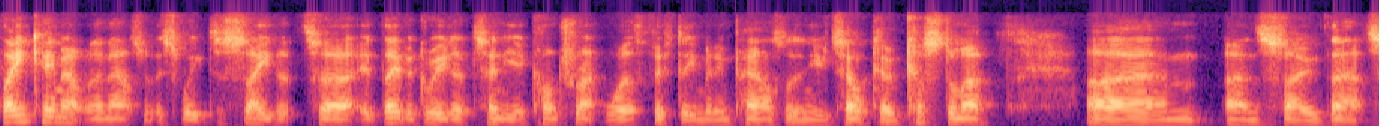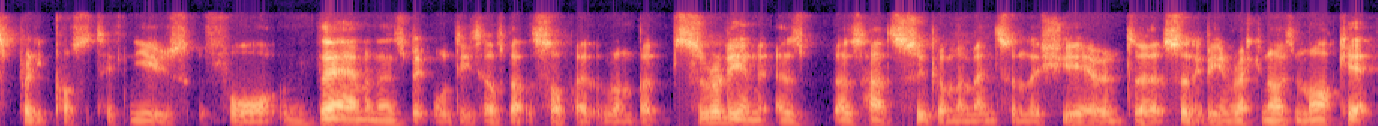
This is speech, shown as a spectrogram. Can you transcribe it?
they came out with an announcement this week to say that uh, they've agreed a 10 year contract worth 15 million pounds with a new telco customer. Um, and so that's pretty positive news for them. And there's a bit more details about the software that run. But Cerillion has, has had super momentum this year and uh, certainly being recognised in the market.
